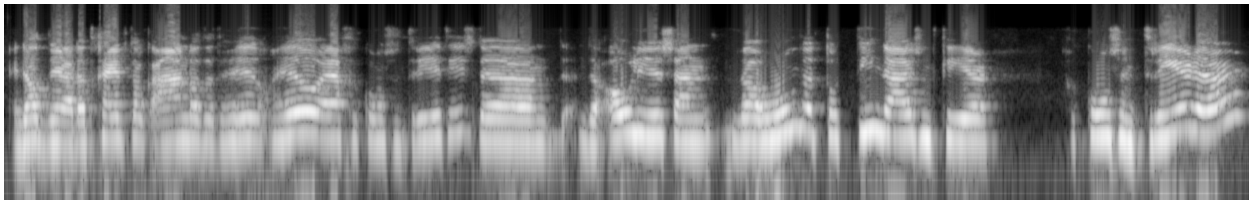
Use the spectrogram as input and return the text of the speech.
En dat, ja, dat geeft ook aan dat het heel, heel erg geconcentreerd is. De, de, de oliën zijn wel 100 tot 10.000 keer geconcentreerder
